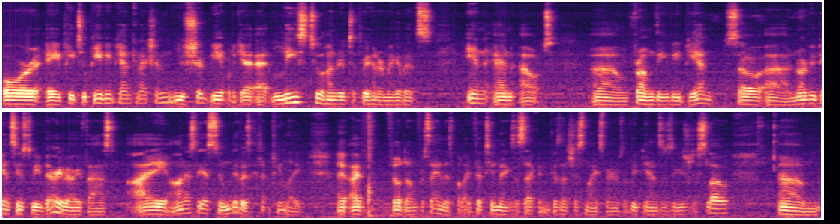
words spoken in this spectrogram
or a P2P VPN connection, you should be able to get at least 200 to 300 megabits in and out um, from the VPN. So uh, NordVPN seems to be very, very fast. I honestly assumed it was going to be like, I, I feel dumb for saying this, but like 15 megs a second because that's just my experience with VPNs is usually slow. Um,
